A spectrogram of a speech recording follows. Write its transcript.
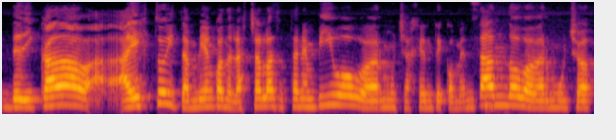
dedicada a esto y también cuando las charlas están en vivo va a haber mucha gente comentando, va a haber mucha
